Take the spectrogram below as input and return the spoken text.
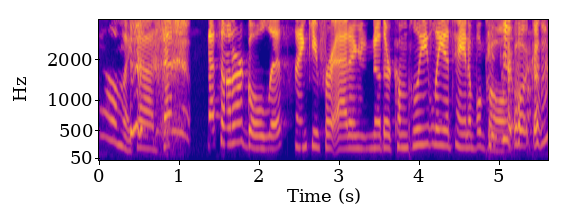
oh my god, that's that's on our goal list. Thank you for adding another completely attainable goal. You're welcome.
